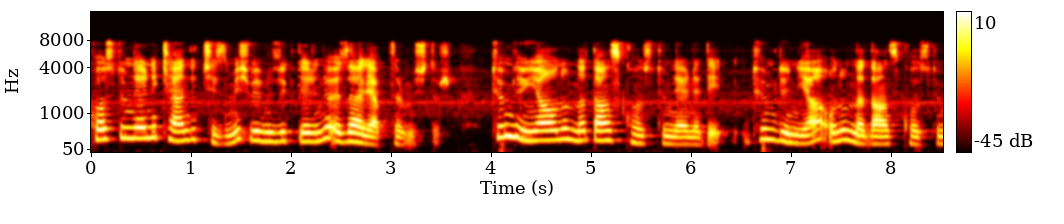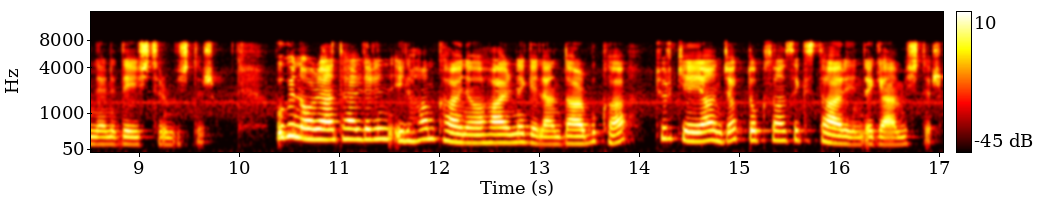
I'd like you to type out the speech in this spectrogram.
Kostümlerini kendi çizmiş ve müziklerini özel yaptırmıştır. Tüm dünya onunla dans kostümlerini de, tüm dünya onunla dans kostümlerini değiştirmiştir. Bugün oryantallerin ilham kaynağı haline gelen darbuka Türkiye'ye ancak 98 tarihinde gelmiştir.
